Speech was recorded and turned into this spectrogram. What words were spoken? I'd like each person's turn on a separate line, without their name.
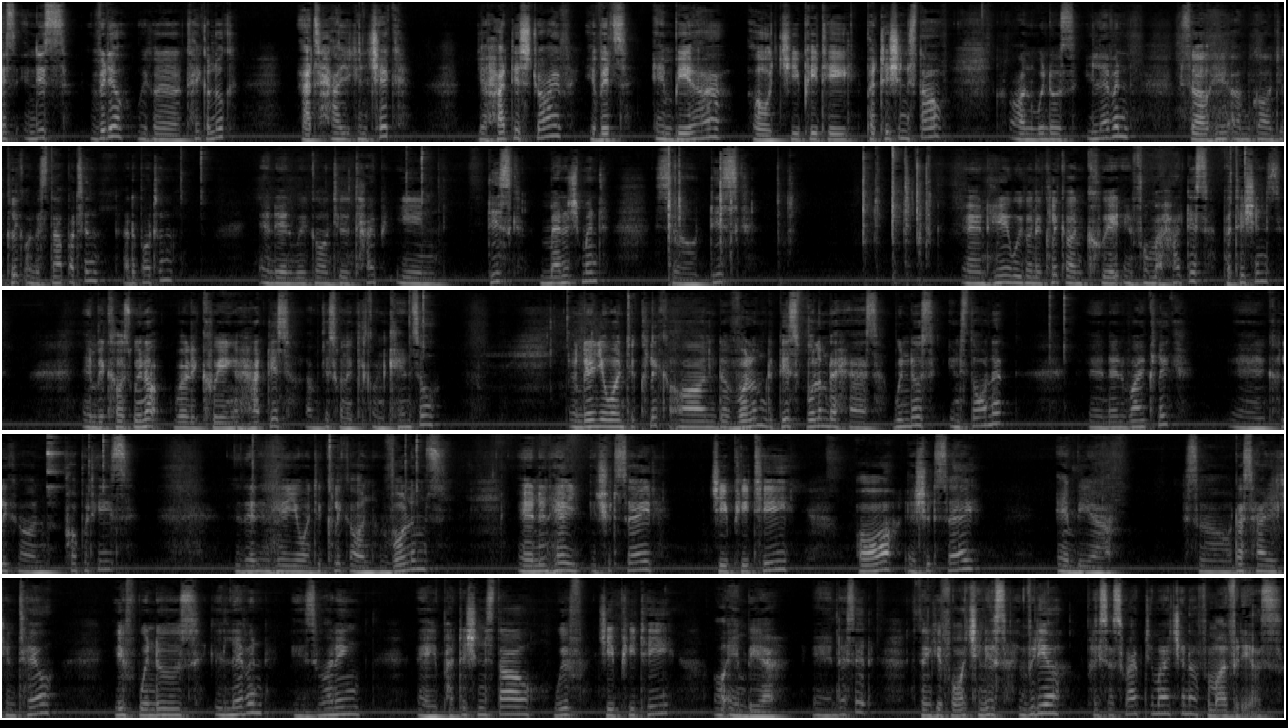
In this video, we're going to take a look at how you can check your hard disk drive if it's MBR or GPT partition style on Windows 11. So here I'm going to click on the start button at the bottom and then we're going to type in disk management. So disk and here we're going to click on create and format hard disk partitions and because we're not really creating a hard disk I'm just going to click on cancel. And then you want to click on the volume this volume that has Windows installed on it. And then right click and click on properties. And then in here you want to click on volumes. And in here it should say GPT or it should say MBR so that's how you can tell if Windows 11 is running a partition style with GPT or MBR. And that's it. Thank you for watching this video. Please subscribe to my channel for more videos.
